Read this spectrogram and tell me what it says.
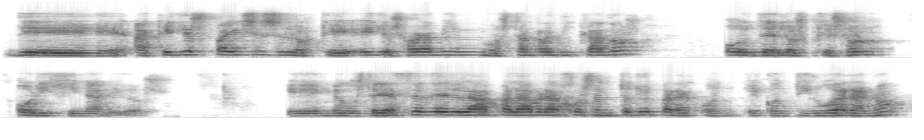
de aquellos países en los que ellos ahora mismo están radicados o de los que son originarios. Eh, me gustaría ceder la palabra a José Antonio para que continuara, ¿no?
